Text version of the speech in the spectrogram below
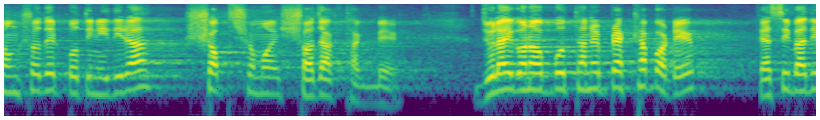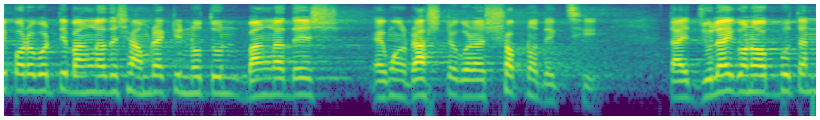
সংসদের প্রতিনিধিরা সবসময় সজাগ থাকবে। জুলাই গণ অভ্যুত্থানের প্রেক্ষাপটে ফ্যাসিবাদী পরবর্তী বাংলাদেশে আমরা একটি নতুন বাংলাদেশ এবং রাষ্ট্র গড়ার স্বপ্ন দেখছি। তাই জুলাই গণ অভ্যুত্থান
